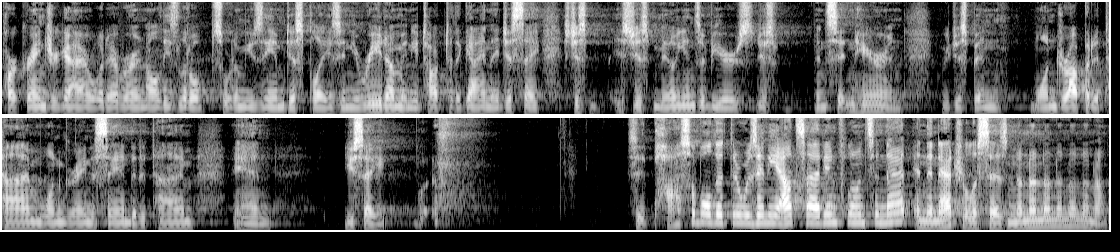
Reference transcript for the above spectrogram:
park ranger guy or whatever, and all these little sort of museum displays. And you read them and you talk to the guy and they just say, it's just, it's just millions of years just been sitting here and we've just been one drop at a time, one grain of sand at a time. And you say, is it possible that there was any outside influence in that? And the naturalist says, no, no, no, no, no, no, no.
